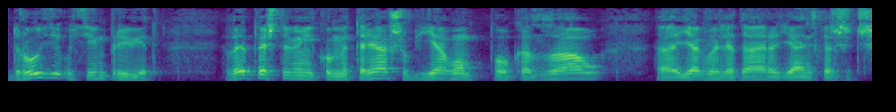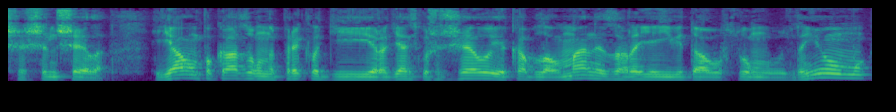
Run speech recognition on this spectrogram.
Друзі, усім привіт! Ви пишете мені в коментарях, щоб я вам показав, е, як виглядає радянська шиншила. Я вам показував на прикладі радянську шиншилу, яка була у мене. Зараз я її віддав своєму знайомому.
